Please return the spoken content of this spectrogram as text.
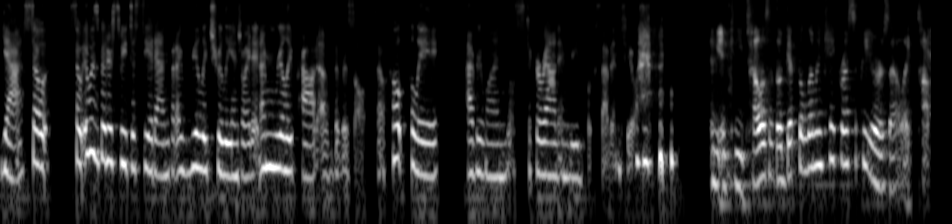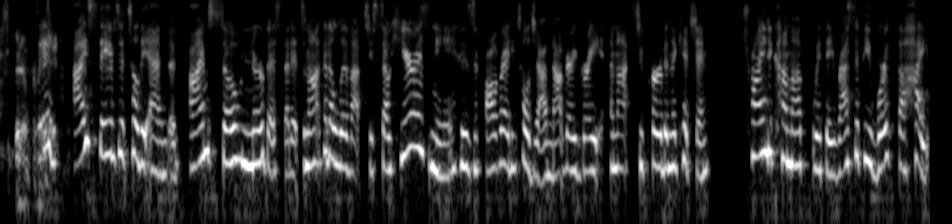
yeah, so so it was bittersweet to see it end, but I really truly enjoyed it. And I'm really proud of the results. So hopefully everyone will stick around and read book seven too. And, and can you tell us if they'll get the lemon cake recipe or is that like top secret information? I saved it till the end and I'm so nervous that it's not going to live up to. So here is me, who's already told you I'm not very great, I'm not superb in the kitchen, trying to come up with a recipe worth the hype.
